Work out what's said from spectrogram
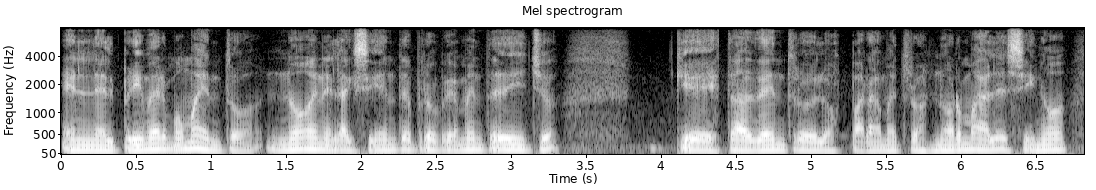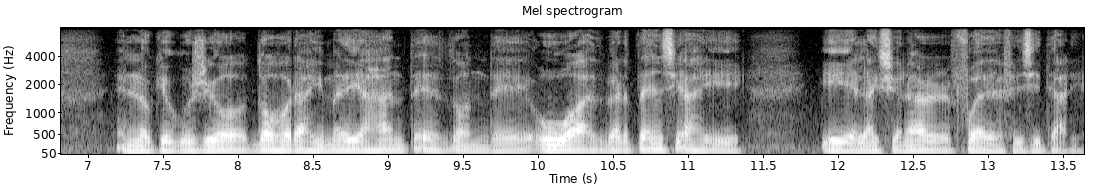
en el primer momento, no en el accidente propiamente dicho, que está dentro de los parámetros normales, sino en lo que ocurrió dos horas y media antes, donde hubo advertencias y, el accionar fue deficitario.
